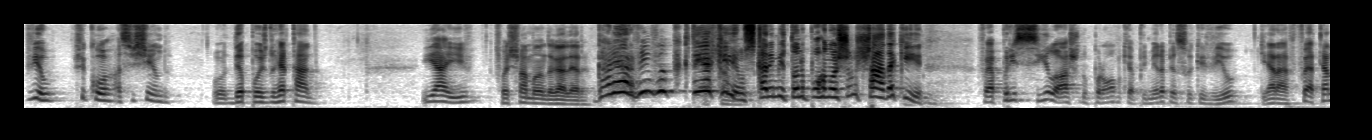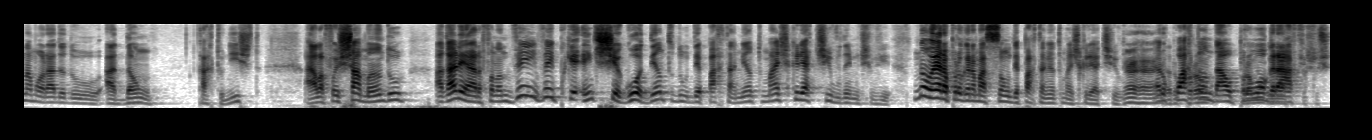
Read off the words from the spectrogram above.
viu, ficou assistindo depois do recado. E aí, Foi chamando a galera. galera, vem ver o que, que tem aqui. Uns caras imitando pornô chanchada aqui. Foi a Priscila, eu acho, do promo, que é a primeira pessoa que viu, que era, foi até a namorada do Adão, cartunista. Aí ela foi chamando a galera, falando: vem, vem, porque a gente chegou dentro do departamento mais criativo da MTV. Não era a programação o departamento mais criativo. Aham. Era o Era quarto pro- andar, o promográficos.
